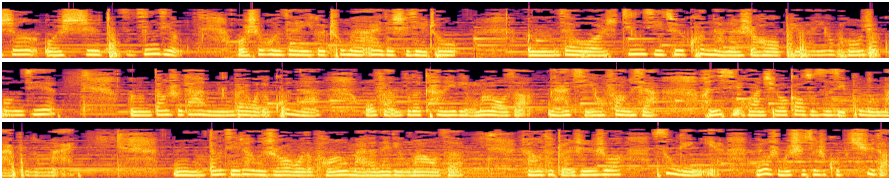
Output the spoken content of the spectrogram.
生，我是兔子晶晶，我生活在一个充满爱的世界中。嗯，在我经济最困难的时候，陪伴一个朋友去逛街。嗯，当时他很明白我的困难。我反复的看了一顶帽子，拿起又放下，很喜欢，却又告诉自己不能买，不能买。嗯，当结账的时候，我的朋友买了那顶帽子，然后他转身说：“送给你，没有什么事情是过不去的。”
